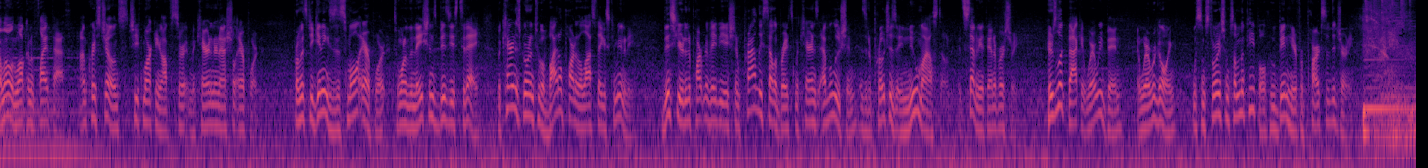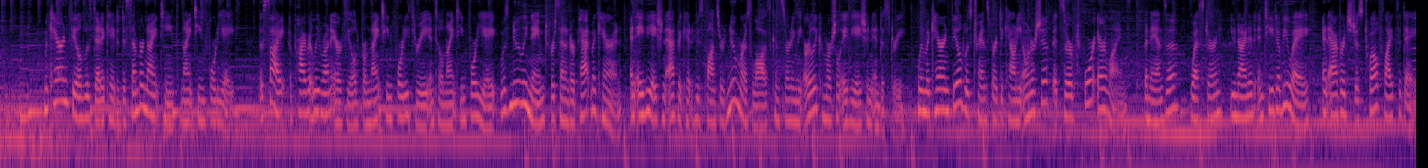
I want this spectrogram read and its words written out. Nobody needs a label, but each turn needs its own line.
Hello and welcome to Flight Path. I'm Chris Jones, Chief Marketing Officer at McCarran International Airport. From its beginnings as a small airport to one of the nation's busiest today, McCarran has grown into a vital part of the Las Vegas community. This year, the Department of Aviation proudly celebrates McCarran's evolution as it approaches a new milestone, its 70th anniversary. Here's a look back at where we've been and where we're going, with some stories from some of the people who've been here for parts of the journey.
McCarran Field was dedicated December 19, 1948. The site, a privately run airfield from 1943 until 1948, was newly named for Senator Pat McCarran, an aviation advocate who sponsored numerous laws concerning the early commercial aviation industry. When McCarran Field was transferred to county ownership, it served four airlines Bonanza, Western, United, and TWA, and averaged just 12 flights a day.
